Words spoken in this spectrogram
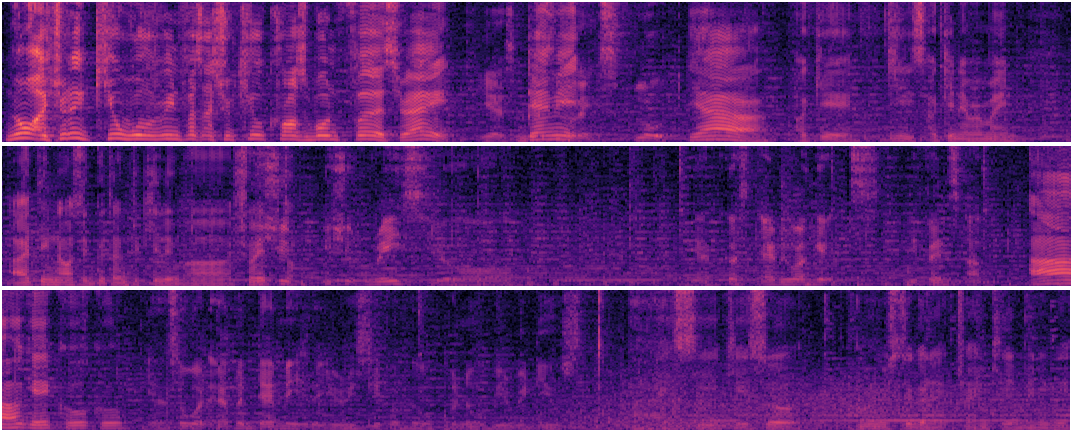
no, I shouldn't kill Wolverine first. I should kill Crossbone first, right? Yes, Damn it. will explode. Yeah. Okay. Jeez. Okay, never mind. I think now's a good time to kill him. Uh, should you I should, you should raise your... Yeah, because everyone gets defense up. Ah, okay, cool, cool. Yeah, so whatever damage that you receive from the opponent will be reduced. I see. Okay, so I mean, we're still gonna try and kill him anyway.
